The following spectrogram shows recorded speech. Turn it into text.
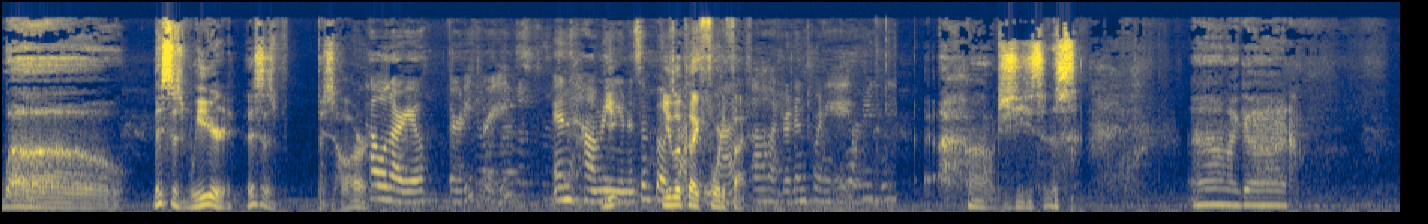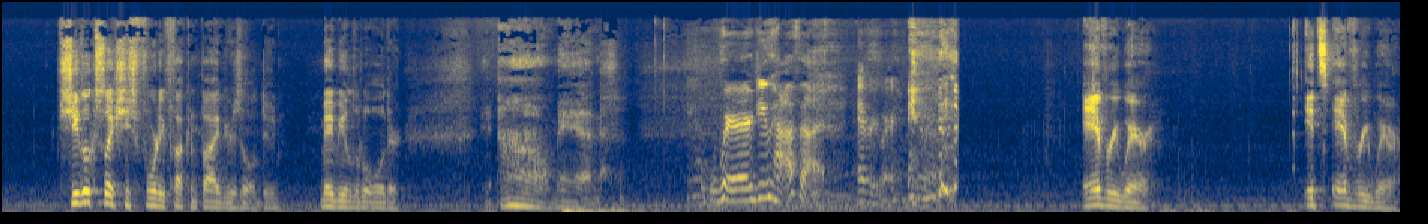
whoa This is weird. This is bizarre. How old are you? 33, And how many You- units of Botox you look like do you have? 45. 128. Oh Jesus! Oh my God! She looks like she's forty fucking five years old, dude. Maybe a little older. Oh man! Where do you have that? Everywhere. Everywhere. It's everywhere.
